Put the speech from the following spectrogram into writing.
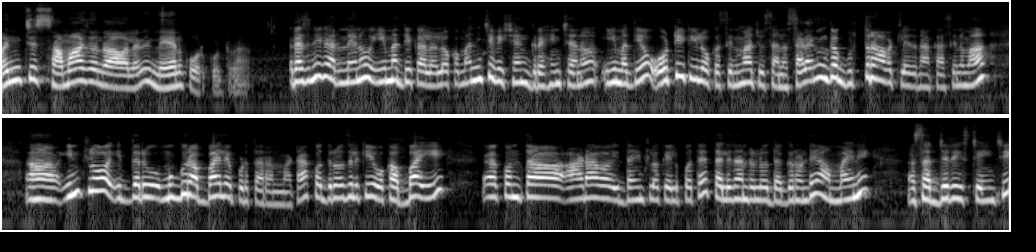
మంచి సమాజం రావాలని నేను కోరుకుంటున్నాను. రజనీ గారు నేను ఈ మధ్య కాలంలో ఒక మంచి విషయం గ్రహించాను. ఈ మధ్య ఓటీటీలో ఒక సినిమా చూశాను. సడన్గా గుర్తు రావట్లేదు నాకు ఆ సినిమా. ఇంట్లో ఇద్దరు ముగ్గురు అబ్బాయిలే పుడతారనమాట కొద్ది రోజులకి ఒక అబ్బాయి కొంత ఆడ ఇంట్లోకి వెళ్ళిపోతే తల్లిదండ్రులు దగ్గరుండి ఆ అమ్మాయిని సర్జరీస్ చేయించి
